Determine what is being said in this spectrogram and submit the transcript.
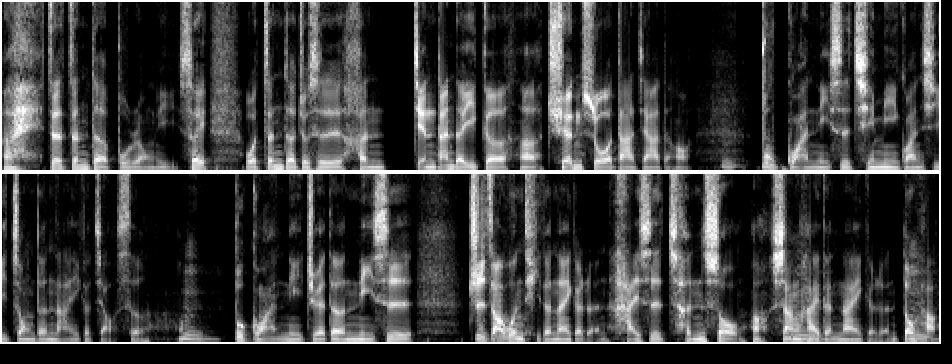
哎，这真的不容易。所以我真的就是很简单的一个呃劝说大家的哦，嗯，不管你是亲密关系中的哪一个角色，嗯，不管你觉得你是。制造问题的那一个人，还是承受啊伤害的那一个人，嗯、都好，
